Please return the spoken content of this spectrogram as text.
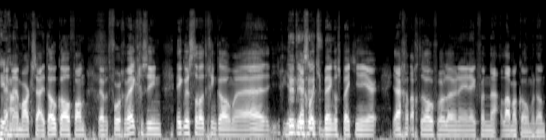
Ja. En eh, Mark zei het ook al van, we hebben het vorige week gezien. Ik wist al wat er ging komen. hè. Je- Dit jij gooit het. je Bengals petje neer. Jij gaat achterover leunen en denkt van, nou, laat maar komen dan.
